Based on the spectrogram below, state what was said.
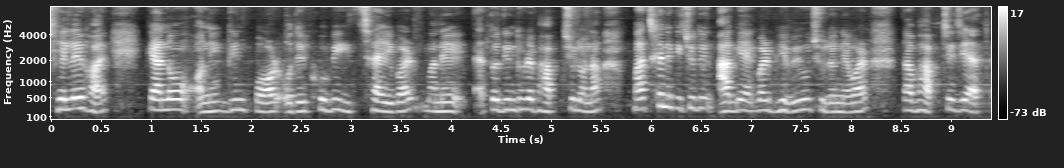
ছেলে হয়। কেন অনেক দিন পর ওদের খুবই ইচ্ছা এবার। মানে এতদিন ধরে ভাবছিল না। মাঝখানে কিছুদিন আগে একবার ভেবেও ছিল নেওয়ার। তা ভাবছে যে এত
